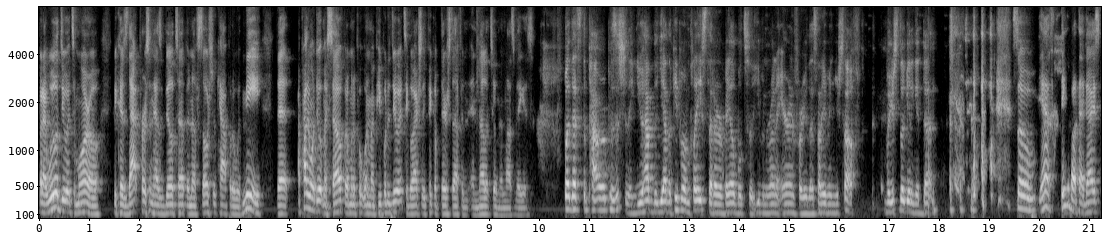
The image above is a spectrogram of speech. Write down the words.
but I will do it tomorrow because that person has built up enough social capital with me that I probably won't do it myself, but I'm going to put one of my people to do it to go actually pick up their stuff and, and mail it to them in Las Vegas." But that's the power of positioning. You have the you have the people in place that are available to even run an errand for you. That's not even yourself, but you're still getting it done. so yeah, think about that, guys.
